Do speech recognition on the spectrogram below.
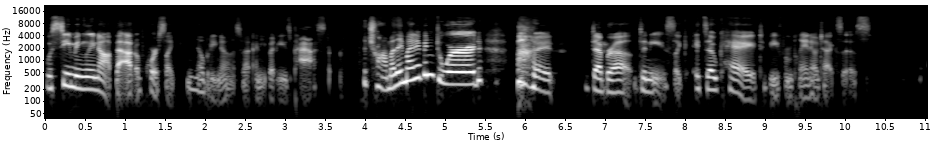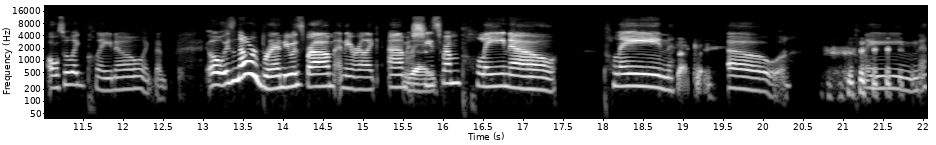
was seemingly not bad. Of course, like nobody knows about anybody's past or the trauma they might have endured, but Deborah Denise, like it's okay to be from Plano, Texas. Also, like Plano, like that's oh, isn't that where Brandy was from? And they were like, um, right. she's from Plano. Plain. Exactly. Oh, plain.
